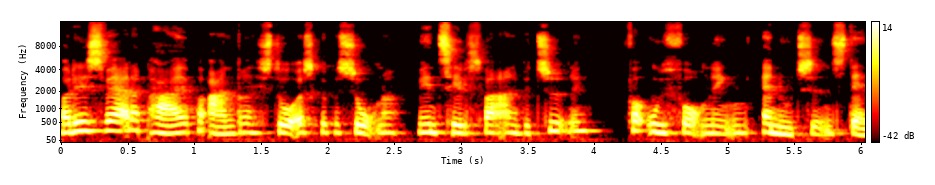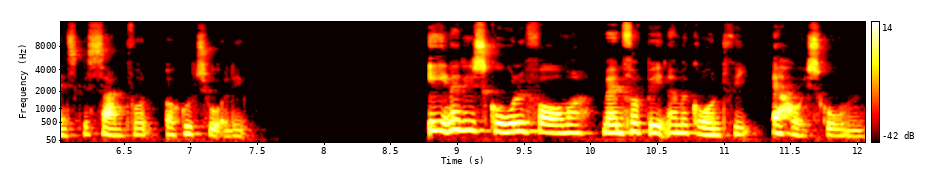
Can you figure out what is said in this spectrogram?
Og det er svært at pege på andre historiske personer med en tilsvarende betydning for udformningen af nutidens danske samfund og kulturliv. En af de skoleformer, man forbinder med Grundtvig, er højskolen.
